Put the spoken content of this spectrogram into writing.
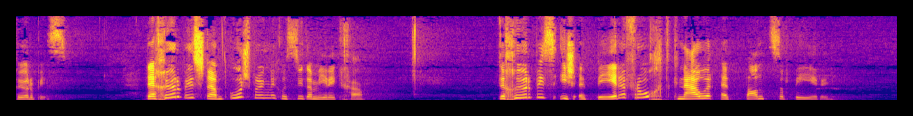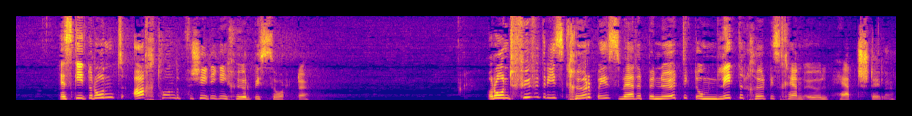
Kürbis. Der Kürbis stammt ursprünglich aus Südamerika. Der Kürbis ist eine Beerenfrucht, genauer eine Panzerbeere. Es gibt rund 800 verschiedene Kürbissorten. Rund 35 Kürbis werden benötigt, um einen Liter Kürbiskernöl herzustellen.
